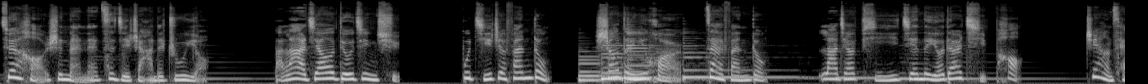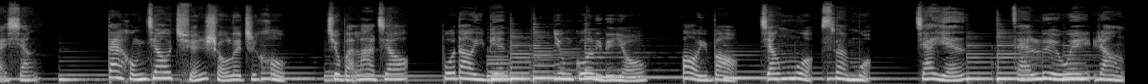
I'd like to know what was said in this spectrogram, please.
最好是奶奶自己炸的猪油。把辣椒丢进去，不急着翻动，稍等一会儿再翻动，辣椒皮煎得有点起泡，这样才香。待红椒全熟了之后，就把辣椒拨到一边。用锅里的油爆一爆姜末、蒜末，加盐，再略微让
